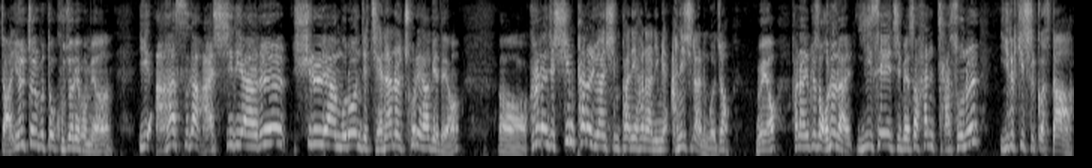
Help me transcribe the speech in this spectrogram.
자, 1절부터 9절에 보면 이 아하스가 아시리아를 신뢰함으로 이제 재난을 초래하게 돼요. 어, 그러나 이제 심판을 위한 심판이 하나님이 아니시라는 거죠. 왜요? 하나님께서 어느 날 이세의 집에서 한 자손을 일으키실 것이다.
